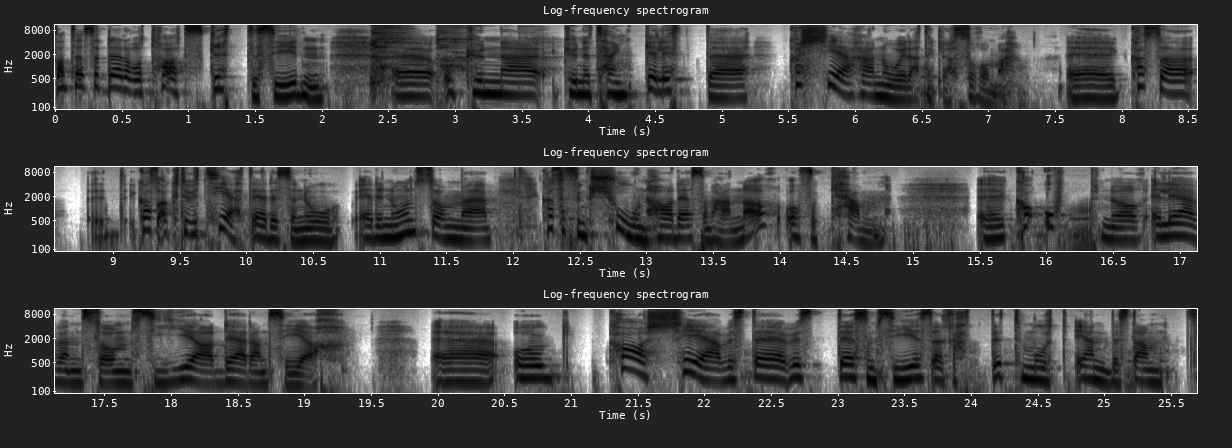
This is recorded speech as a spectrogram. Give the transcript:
Sant? Altså det der å ta et skritt til siden eh, og kunne, kunne, tenke litt eh, Hva skjer her nå i dette klasserommet? Eh, hva slags aktivitet er det som nå Er det noen som Hva slags funksjon har det som hender, og for hvem? Hva oppnår eleven som sier det den sier? Og hva skjer hvis det, hvis det, som sies er rettet mot en bestemt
